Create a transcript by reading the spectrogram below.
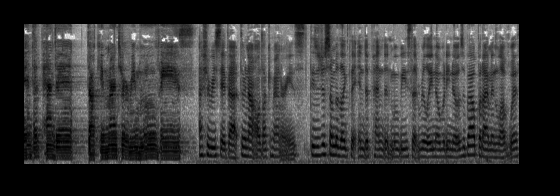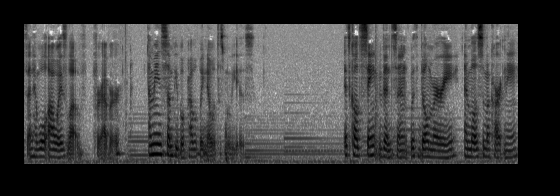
Independent documentary movies. I should restate that. They're not all documentaries. These are just some of like the independent movies that really nobody knows about, but I'm in love with and will always love forever. I mean, some people probably know what this movie is. It's called St. Vincent with Bill Murray and Melissa McCarthy.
